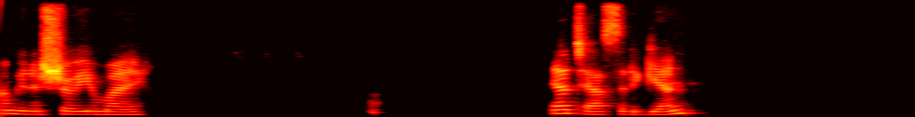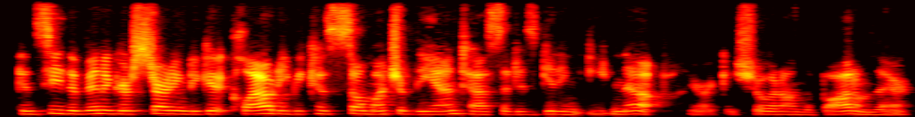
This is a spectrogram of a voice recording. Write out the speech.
I'm going to show you my antacid again. Can see the vinegar starting to get cloudy because so much of the antacid is getting eaten up. Here, I can show it on the bottom there.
